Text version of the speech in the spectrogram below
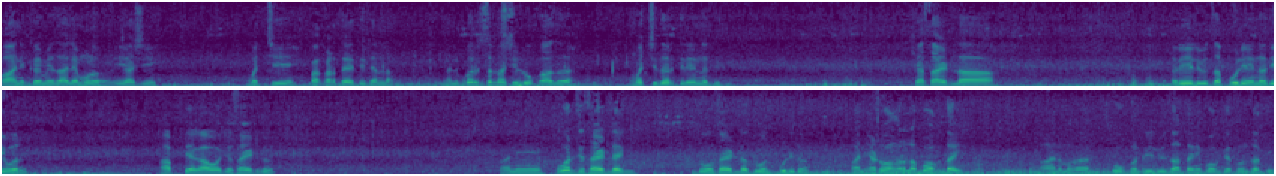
पाणी कमी झाल्यामुळं ही अशी मच्छी पकडता येते त्यांना. आणि बरेचसे अशी लोक आज मच्छी धरतील हे नदीत. ह्या साईडला रेल्वेचा पूल आहे नदीवर. आपट्या गावाच्या साईड ग आणि वरच्या साईडला आहे की. दोन साईडला दोन पूल इथं. आणि ह्या डोंगराला बोगदा आहे. आणि मग कोकण रेल्वे जाताना बोगद्यातून जाते.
